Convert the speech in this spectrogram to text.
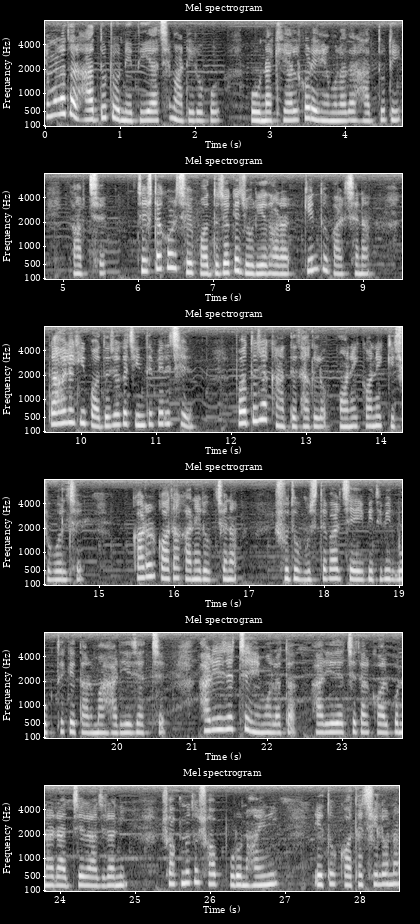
হেমলতার হাত দুটো নেতিয়ে আছে মাটির উপর। পূর্ণা খেয়াল করে হেমলতার হাত দুটি কাঁপছে। চেষ্টা করছে পদ্মজাকে জড়িয়ে ধরার, কিন্তু পারছে না। তাহলে কি পদ্মজাকে চিনতে পেরেছে? পদ্মজা কাঁদতে থাকল, অনেক অনেক কিছু বলছে। কারোর কথা কানে ঢুকছে না। শুধু বুঝতে পারছে এই পৃথিবীর বুক থেকে তার মা হারিয়ে যাচ্ছে। হারিয়ে যাচ্ছে হেমলতা, হারিয়ে যাচ্ছে তার কল্পনার রাজ্যের রাজরানী। স্বপ্ন তো সব পূরণ হয়নি। এ তো কথা ছিল না,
